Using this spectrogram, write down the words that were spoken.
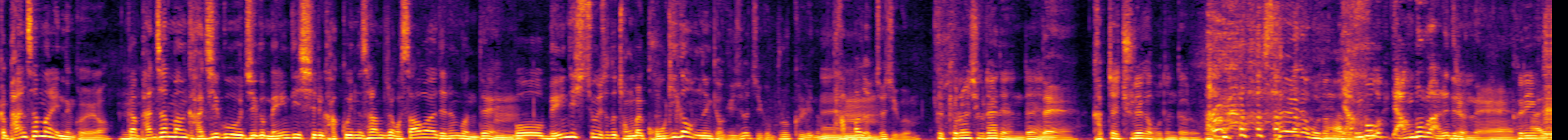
그러니까 반찬만 있는 거예요. 그러니까 반찬만 가지고 지금 main dish를 갖고 있는 사람들하고 싸워야 되는 건데 음. 뭐 main dish 중에서도 정말 고기가 없는 격이죠. 지금 브루클린은 다 음. 빠졌죠 지금. 그러니까 결혼식을 해야 되는데 네. 갑자기 주례가 못 온다 그러고 사회가 못 온다. 양보 양보를 안 해드렸네. 그리고 아이고.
